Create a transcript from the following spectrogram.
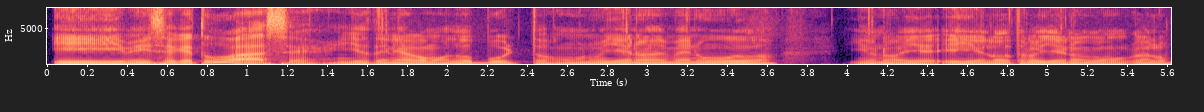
Y me dice, ¿qué tú haces? Y yo tenía como dos bultos, uno lleno de menudo y uno y el otro lleno como que los,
